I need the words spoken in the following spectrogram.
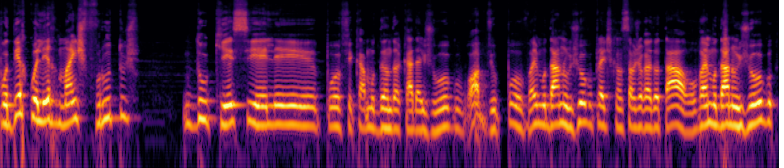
poder colher mais frutos do que se ele pô, ficar mudando a cada jogo. Óbvio, pô, vai mudar no jogo para descansar o jogador tal, ou vai mudar no jogo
